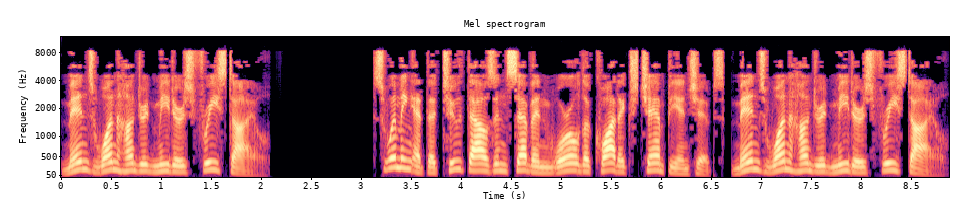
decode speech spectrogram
men's 100 meters freestyle. Swimming at the 2007 World Aquatics Championships, men's 100 meters freestyle.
